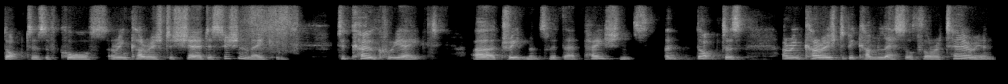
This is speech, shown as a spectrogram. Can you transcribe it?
Doctors, of course, are encouraged to share decision making to co-create uh, treatments with their patients. And doctors are encouraged to become less authoritarian.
